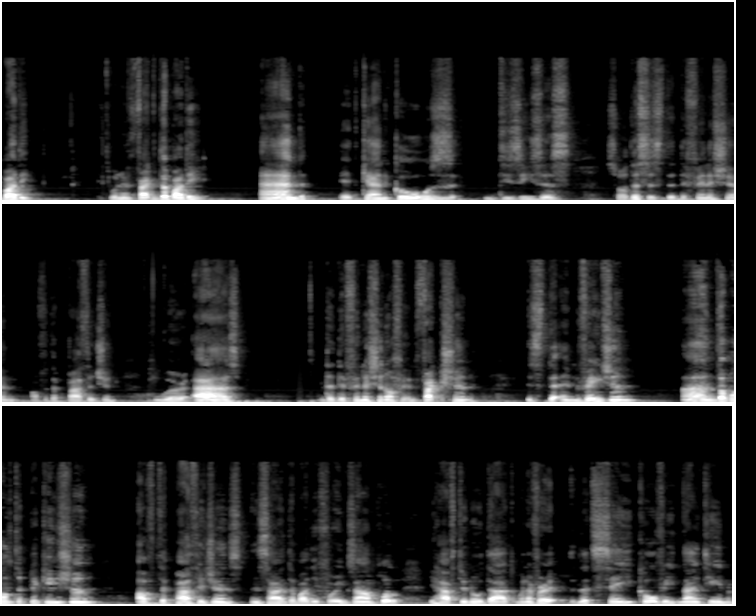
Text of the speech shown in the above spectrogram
body. It will infect the body and it can cause diseases. So this is the definition of the pathogen. Whereas the definition of infection is the invasion and the multiplication of the pathogens inside the body. For example, you have to know that whenever, let's say, COVID-19,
